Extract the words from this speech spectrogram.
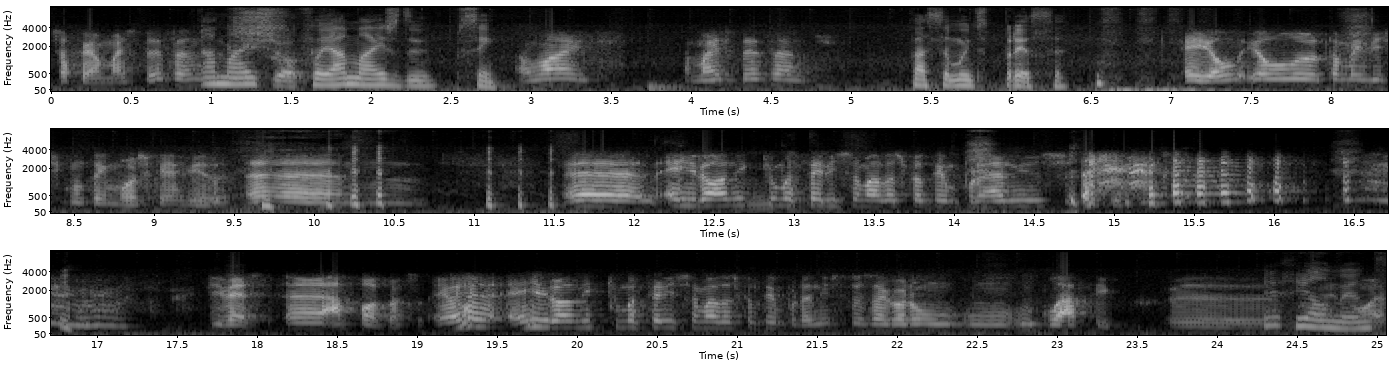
já foi há mais de 10 anos. Há mais. Foi há mais de. Sim, Há mais. Há mais de 10 anos. passa muito depressa. É, ele, ele também diz que não tem mosca, é a vida. É irónico que uma série chamada Os Contemporâneos Tiveste. Ah, há fotos. É, é irónico que uma série de chamadas contemporâneas seja agora um, um- um clássico. É, realmente. Não é,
